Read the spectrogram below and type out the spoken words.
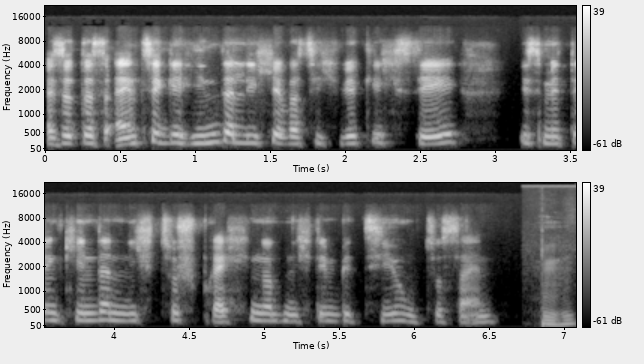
Also das einzige Hinderliche, was ich wirklich sehe, ist mit den Kindern nicht zu sprechen und nicht in Beziehung zu sein. Mhm.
